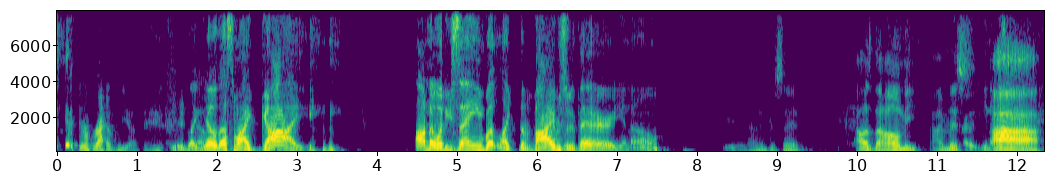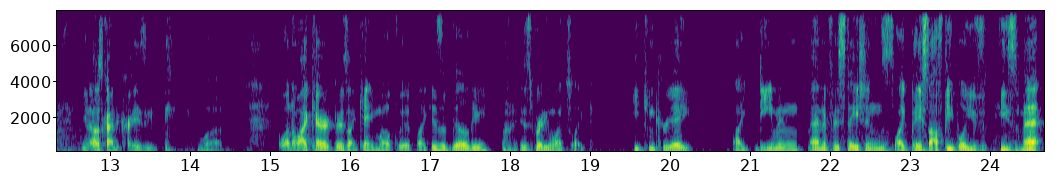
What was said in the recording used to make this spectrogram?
ravioli. Like, dumb yo, that's my guy. I don't know what he's saying, but like the vibes are there, you know. Hundred percent. I was the homie. I miss. Bro, you know, ah, You know, it's kind of crazy. what? One of my characters I came up with, like his ability, is pretty much like he can create like demon manifestations, like based off people you've he's met,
